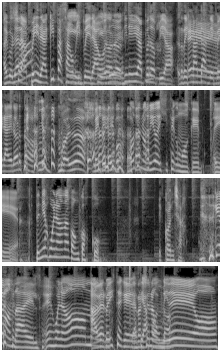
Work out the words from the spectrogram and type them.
Ay, boluda, ¿Ya? la pera, ¿qué pasa Sí, con mi pera, sí, boludo? Tiene vida propia. Rescatate, Eh. pera del orto. boludo, me vos, vos en un vivo dijiste como que eh, tenías buena onda con Coscu. Concha. ¿Qué onda él? ¿Es buena onda? A ¿Le ver, pediste que reaccione a un fondo. video?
